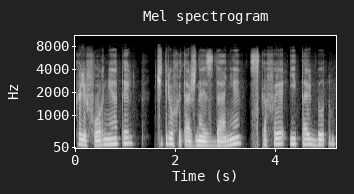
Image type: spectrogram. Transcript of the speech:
Калифорния отель, четырехэтажное здание с кафе и тальдотом.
